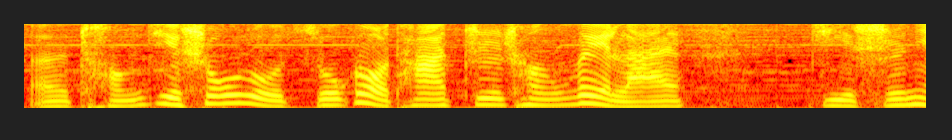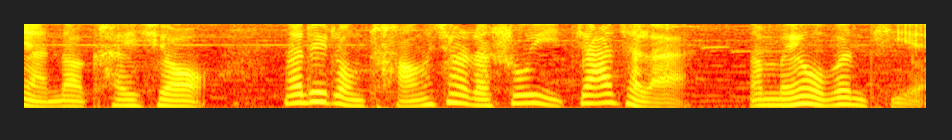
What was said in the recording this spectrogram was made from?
呃，成绩收入足够他支撑未来几十年的开销。那这种长线的收益加起来，那没有问题。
